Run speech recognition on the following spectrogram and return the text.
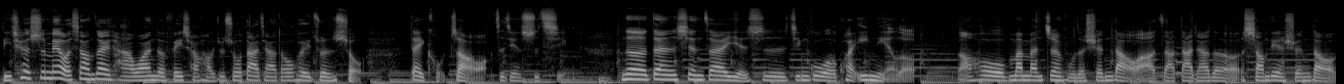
的确是没有像在台湾的非常好，就是说大家都会遵守。戴口罩啊，这件事情，那但现在也是经过快一年了，然后慢慢政府的宣导啊，在大家的商店宣导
